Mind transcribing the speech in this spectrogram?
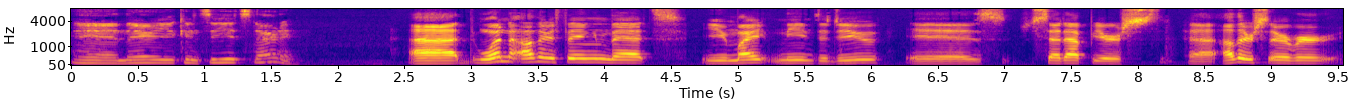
And there you can see it starting. Uh, one other thing that you might need to do is set up your uh, other server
